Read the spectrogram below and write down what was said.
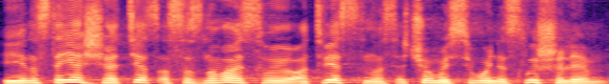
И настоящий отец, осознавая свою ответственность, о чем мы сегодня слышали,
